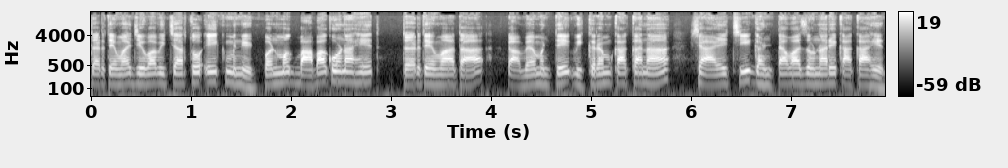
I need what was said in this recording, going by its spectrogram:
तर तेव्हा जेव्हा विचारतो एक मिनिट पण मग बाबा कोण आहेत? तर तेव्हा आता काव्या म्हणते विक्रम काका ना शाळेची घंटा वाजवणारे काका आहेत.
